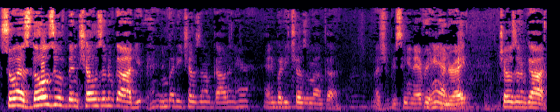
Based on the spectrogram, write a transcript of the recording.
so as those who have been chosen of God, anybody chosen of God in here? Anybody chosen of God? I should be seeing every hand, right? Chosen of God.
